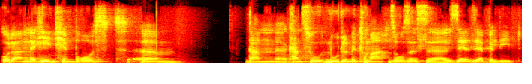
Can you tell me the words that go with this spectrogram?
oder eine Hähnchenbrust. Ähm, dann äh, kannst du Nudeln mit Tomatensauce, ist äh, sehr, sehr beliebt.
